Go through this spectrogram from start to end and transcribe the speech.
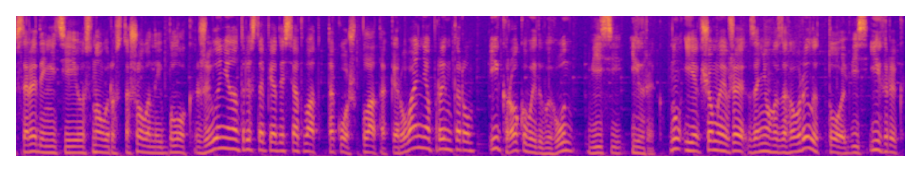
Всередині цієї основи розташований блок живлення на 350 Вт, також плата керування принтером і кроковий двигун вісі Y. Ну і якщо ми вже за нього заговорили, то вісь Y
